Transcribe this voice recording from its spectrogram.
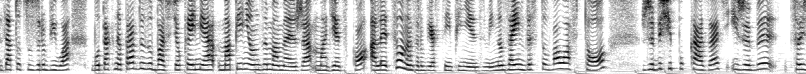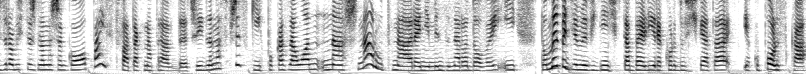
za to, co zrobiła, bo tak naprawdę zobaczcie, okej, mia ma pieniądze, ma męża, ma dziecko, ale co ona zrobiła z tymi pieniędzmi? No zainwestowała w to, żeby się pokazać i żeby coś zrobić też dla naszego państwa tak naprawdę, czyli dla nas wszystkich. Pokazała nasz naród na arenie międzynarodowej i to my będziemy widzieć w tabeli rekordów świata jako Polska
